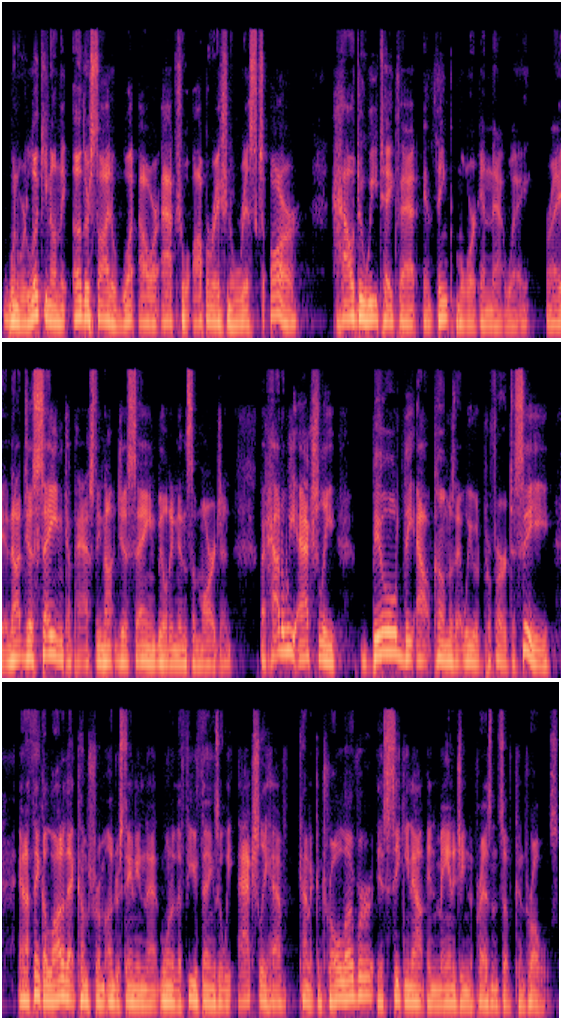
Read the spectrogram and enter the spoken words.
when we're looking on the other side of what our actual operational risks are, how do we take that and think more in that way? Right. And not just saying capacity, not just saying building in some margin, but how do we actually build the outcomes that we would prefer to see and I think a lot of that comes from understanding that one of the few things that we actually have kind of control over is seeking out and managing the presence of controls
